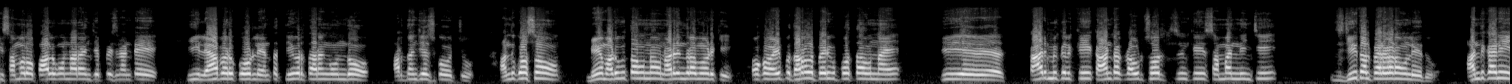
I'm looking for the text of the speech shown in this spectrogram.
ఈ సమ్మెలో పాల్గొన్నారని చెప్పేసి అంటే ఈ లేబర్ కోడ్లు ఎంత తీవ్రతరంగా ఉందో అర్థం చేసుకోవచ్చు. అందుకోసం మేము అడుగుతా ఉన్నాం నరేంద్ర మోడీకి ఒకవైపు ధరలు పెరిగిపోతూ ఉన్నాయి. ఈ కార్మికులకి కాంట్రాక్ట్ అవుట్సోర్సింగ్కి సంబంధించి జీతాలు పెరగడం లేదు. అందుకని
